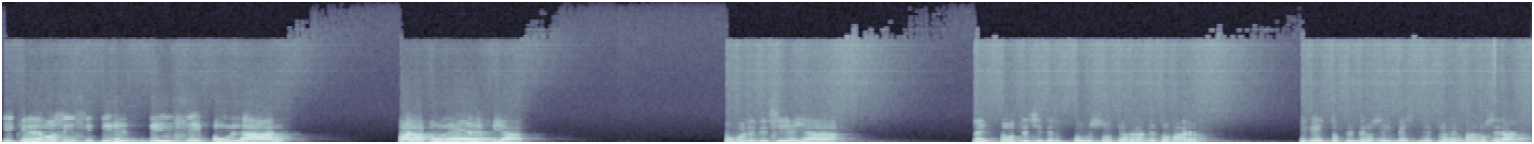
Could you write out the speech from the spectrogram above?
y queremos insistir en discipular para poder enviar. Como les decía ya, la hipótesis del curso que habrán de tomar en estos primeros seis meses nuestros hermanos será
